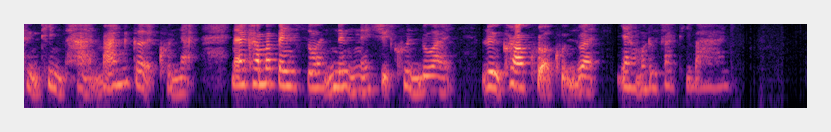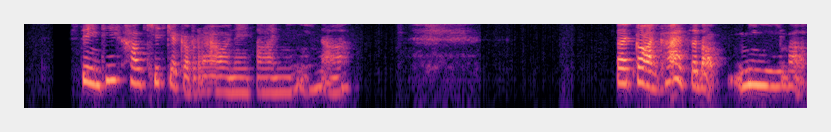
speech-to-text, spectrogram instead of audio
ถึงถิ่นฐานบ้านเกิดคุณนะนะคะมาเป็นส่วนหนึ่งในชีวิตคุณด้วย หรือครอบครัวคุณด้วย อย่ากมารู้จักที่บ้าน สิ่งที่เขาคิดเกี่ยวกับเราในตอนนี้เนาะแต่ก่อนเขาอาจจะแบบมีแบบ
